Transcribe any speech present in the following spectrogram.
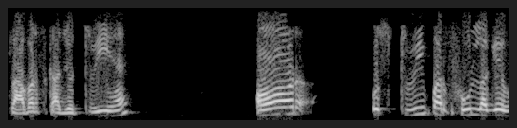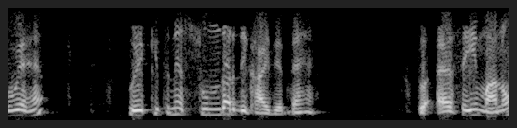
फ्लावर्स का जो ट्री है, और उस ट्री पर फूल लगे हुए हैं तो ये कितने सुंदर दिखाई देते हैं। तो ऐसे ही मानो,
